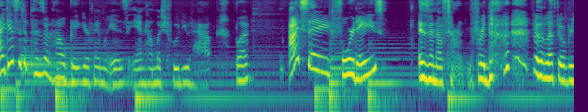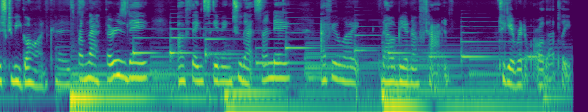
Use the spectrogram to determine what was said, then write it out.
i guess it depends on how big your family is and how much food you have but i say four days is enough time for the for the leftovers to be gone because from that thursday of thanksgiving to that sunday i feel like that would be enough time to get rid of all that plate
